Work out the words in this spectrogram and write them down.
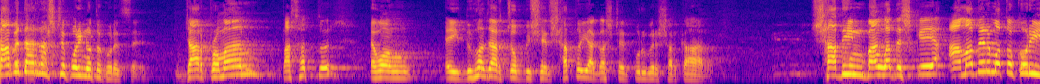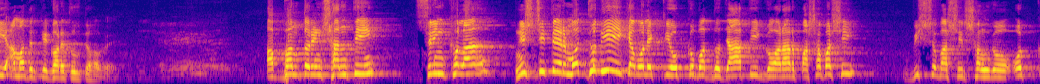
তাবেদার রাষ্ট্রে পরিণত করেছে, যার প্রমাণ পাঁচাত্তর এবং এই দু হাজার চব্বিশের সাতই আগস্টের পূর্বের সরকার। স্বাধীন বাংলাদেশকে আমাদের মতো করেই আমাদেরকে গড়ে তুলতে হবে। অভ্যন্তরীণ শান্তি শৃঙ্খলা নিশ্চিতের মধ্য দিয়েই কেবল একটি ঐক্যবদ্ধ জাতি গড়ার পাশাপাশি বিশ্ববাসীর সঙ্গে, ঐক্য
